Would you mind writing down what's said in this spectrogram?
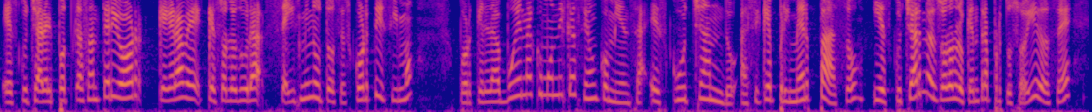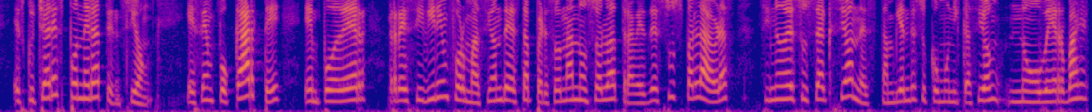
escuchar el podcast anterior que grabé, que solo dura 6 minutos, es cortísimo, porque la buena comunicación comienza escuchando. Así que primer paso, y escuchar no es solo lo que entra por tus oídos, ¿eh? Escuchar es poner atención, es enfocarte en poder recibir información de esta persona no solo a través de sus palabras, sino de sus acciones, también de su comunicación no verbal.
